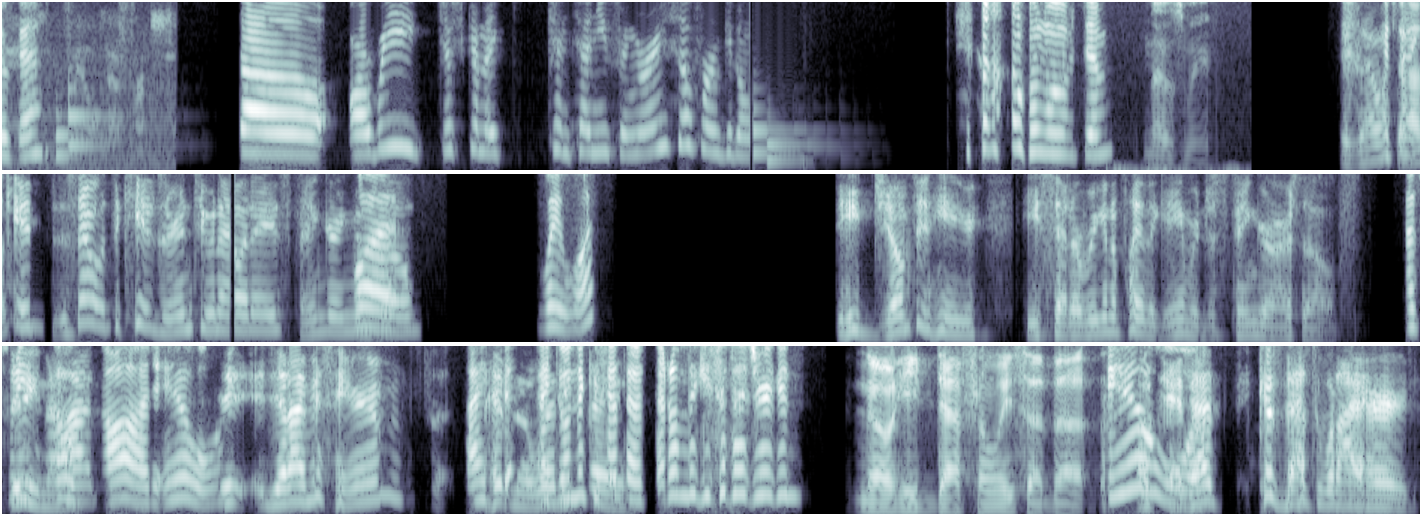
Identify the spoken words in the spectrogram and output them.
okay. So, are we just gonna continue fingering stuff or gonna? Who moved him? That was me. Is that what the kids? Is that what the kids are into nowadays? Fingering What? themselves. Wait, what? He jumped in here. He said, "Are we gonna play the game or just finger ourselves?" That's Did what he oh, not? Oh God, ew. Did, did I mishear him? I, Hypno, I don't he think he said that. I don't think he said that, Dragon. No, he definitely said that. Ew. Okay, that because that's what I heard.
